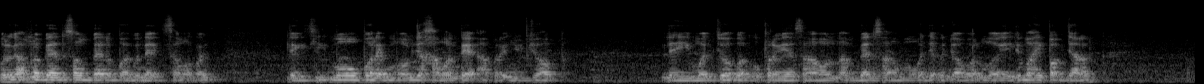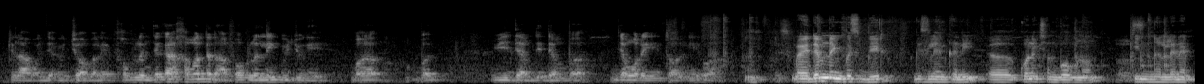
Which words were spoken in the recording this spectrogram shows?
Mu ne ko am na benn sama benn boy bu nekk sama koñ. Léegi ci moom boole moom ñu xamante après ñu job. Léegi ma joobal ko premier sang woon am benn sang bu ma ko njëkk a mooy li ma hip hop jaral. Ci laa ko njëkk a foofu la njëkk a xamante daal foofu la link bi jógee ba ba ñuy dem di dem ba jamono yi toll nii quoi. mais dem nañ ba si biir gis leen que ni euh, connexion boobu noonu. indi na leneen.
